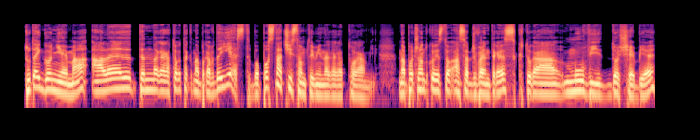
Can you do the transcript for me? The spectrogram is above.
Tutaj go nie ma, ale ten narrator tak naprawdę jest, bo postaci są tymi narratorami. Na początku jest to Asajj Ventress, która mówi do siebie,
